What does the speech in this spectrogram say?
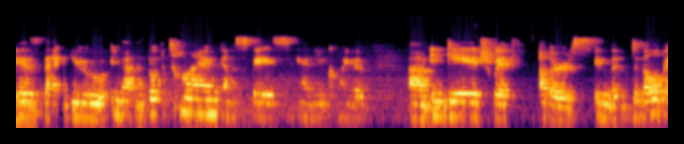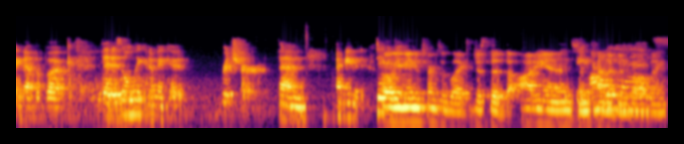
is that you, you have both the time and the space and you kind of um, engage with others in the developing of a book that is only going to make it richer then I mean, David, oh, you mean in terms of like just the, the audience the and audience, kind of involving?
